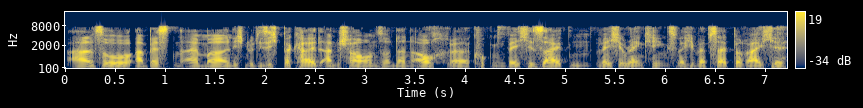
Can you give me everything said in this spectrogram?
Also am besten einmal nicht nur die Sichtbarkeit anschauen, sondern auch äh, gucken, welche Seiten, welche Rankings, welche Website-Bereiche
